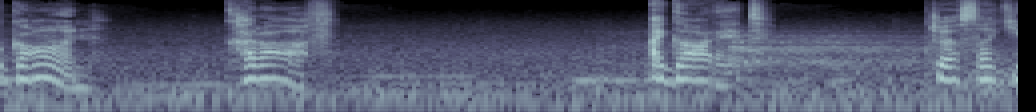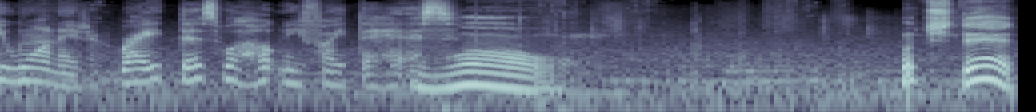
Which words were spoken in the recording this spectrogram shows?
Were gone. Cut off. I got it. Just like you wanted, right? This will help me fight the hiss. Whoa. What's that?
